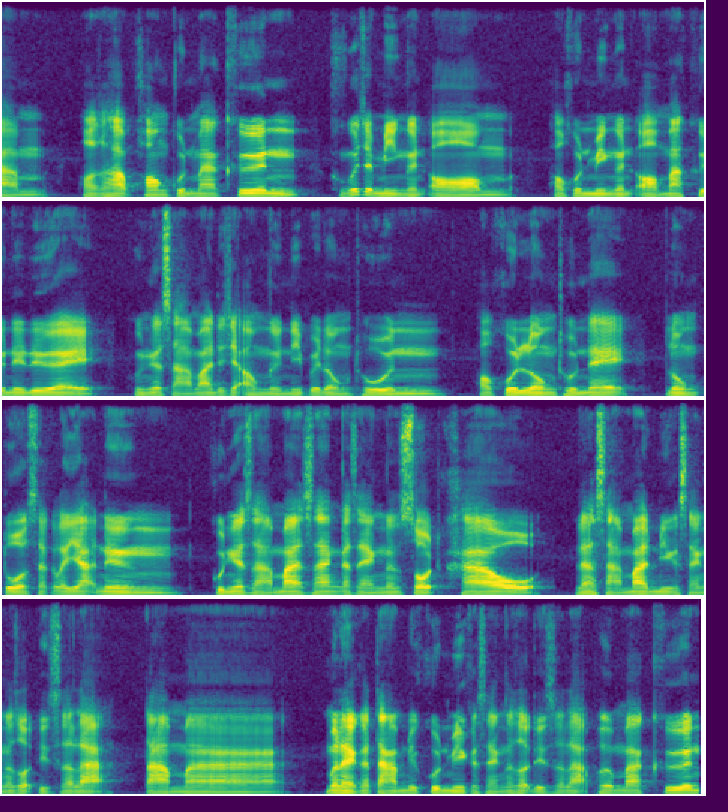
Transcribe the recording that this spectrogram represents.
าม พอสภาพคล่องคุณมากขึ้น คุณก็จะมีเงินออม พอคุณมีเงินออมมากขึ้นเรื่อยๆ คุณก็สามารถที่จะเอาเงินนี้ไปลงทุน พอคุณลงทุนได้ลงตัวสักระยะหนึ่ง คุณก็สามารถสร้างกระแสเงินสดเข้า และสามารถมีกระแสเงินสดอิสระตามมา เมื่อไหร่ก็ตามที่คุณมีกระแสเงินสดอิสระเพิ่มมากขึ้น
